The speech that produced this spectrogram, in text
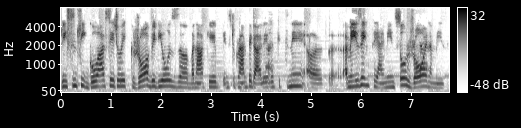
रिसेंटली गोवा से जो एक रॉ वीडियोस बना के इंस्टाग्राम पे डाले वो कितने अमेजिंग थे. I mean so raw and amazing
